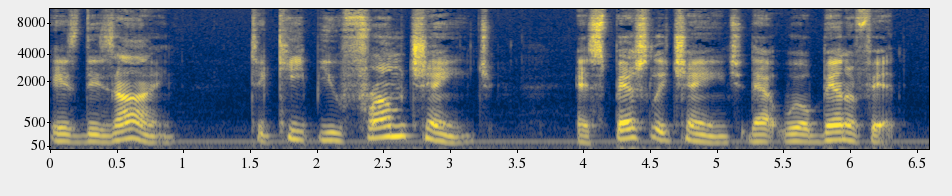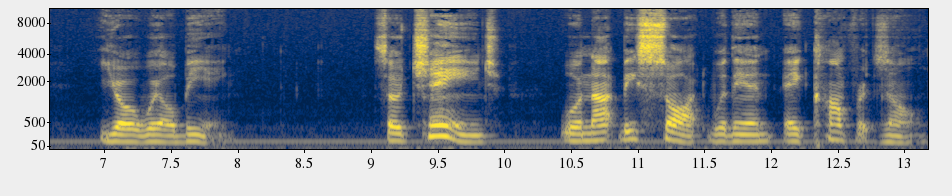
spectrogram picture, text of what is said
is designed to keep you from change, especially change that will benefit your well being. So, change will not be sought within a comfort zone.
